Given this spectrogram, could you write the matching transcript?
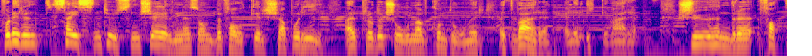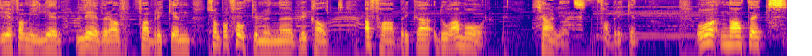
For de rundt 16 000 sjelene som befolker Chapori, er produksjon av kondomer et være eller ikke være. 700 fattige familier lever av fabrikken, som på folkemunne blir kalt Afabrica do Amor, kjærlighetsfabrikken. Og Natex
